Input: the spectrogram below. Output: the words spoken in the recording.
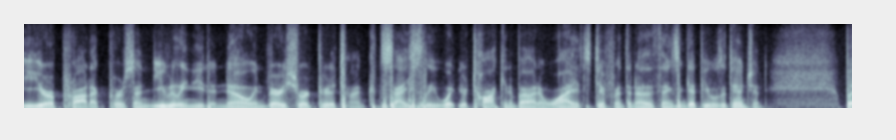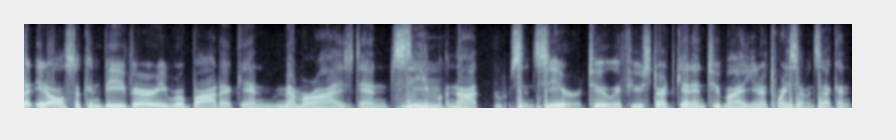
you're a product person, you really need to know in very short period of time concisely what you're talking about and why it's different than other things and get people's attention. But it also can be very robotic and memorized and seem mm. not sincere too. If you start to get into my, you know, 27 second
